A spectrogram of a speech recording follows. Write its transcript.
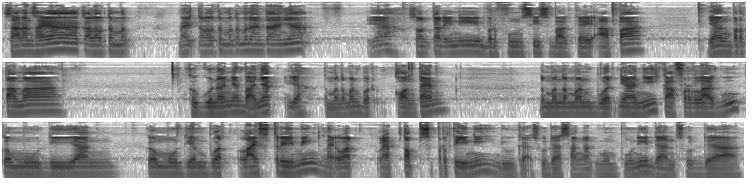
saran saya kalau teman baik kalau teman-teman yang tanya ya soundcard ini berfungsi sebagai apa? Yang pertama kegunaannya banyak ya teman-teman buat konten, teman-teman buat nyanyi, cover lagu, kemudian kemudian buat live streaming lewat laptop seperti ini juga sudah sangat mumpuni dan sudah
